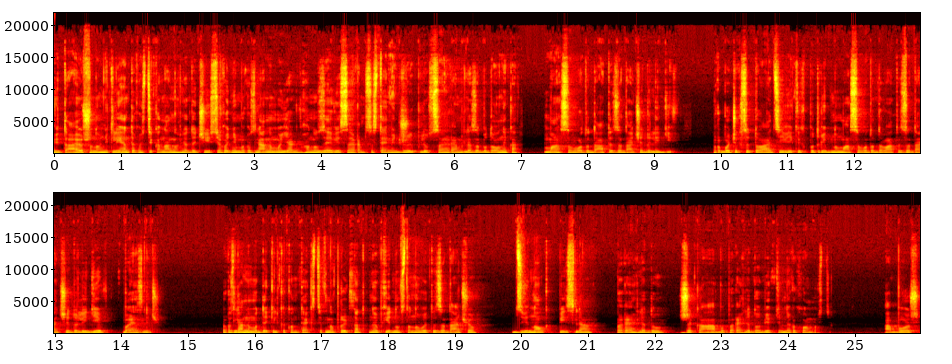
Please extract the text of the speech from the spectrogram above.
Вітаю, шановні клієнти, гості каналу глядачі. Сьогодні ми розглянемо, як в ганузевій crm системі G плюс CRM для забудовника масово додати задачі до лідів. Робочих ситуацій, в яких потрібно масово додавати задачі до лідів, безліч. Розглянемо декілька контекстів. Наприклад, необхідно встановити задачу дзвінок після перегляду ЖК або перегляду об'єктів нерухомості, або ж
